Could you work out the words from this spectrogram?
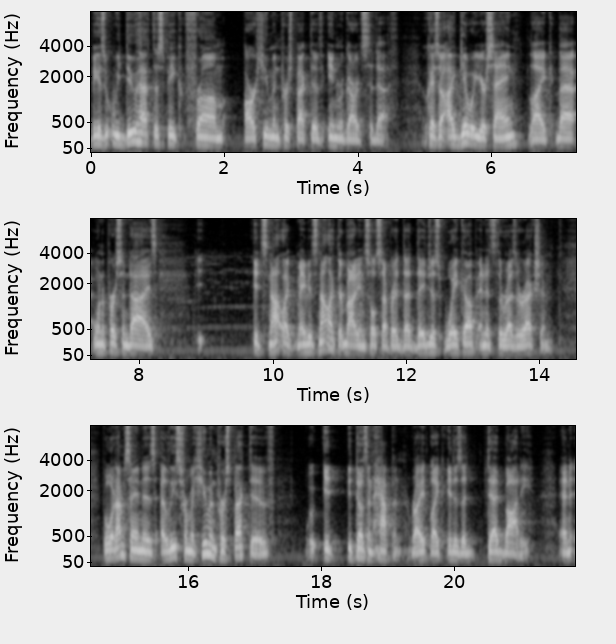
because we do have to speak from our human perspective in regards to death. Okay, so I get what you're saying, like that when a person dies, it's not like maybe it's not like their body and soul separate; that they just wake up and it's the resurrection. But what I'm saying is, at least from a human perspective, it it doesn't happen, right? Like it is a dead body, and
